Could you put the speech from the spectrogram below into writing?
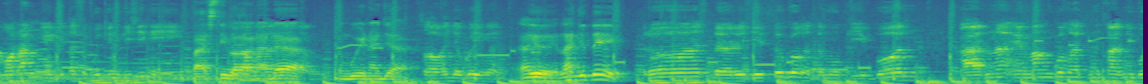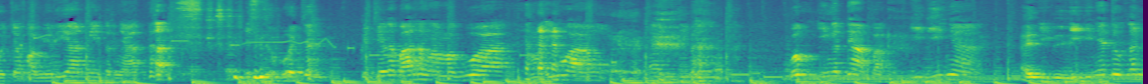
orang yang kita sebutin di sini pasti itu bakalan bakalan ada datang. tungguin aja Selalu aja gue ingat. ayo lanjut deh Terus dari situ gue ketemu Kibon karena emang gue ngeliat muka nih bocah familiar nih ternyata itu bocah kecilnya bareng sama gue sama Iwang. Gue ingetnya apa? Giginya. Gi- giginya tuh kan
